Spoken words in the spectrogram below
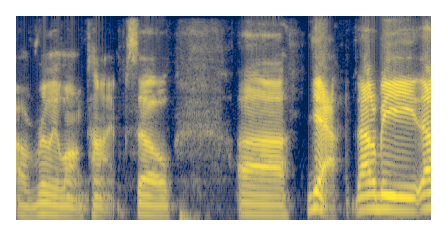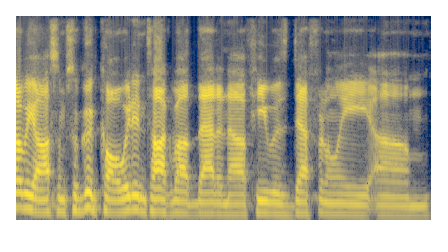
a really long time. So, uh, yeah, that'll be that'll be awesome. So good call. We didn't talk about that enough. He was definitely, um,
